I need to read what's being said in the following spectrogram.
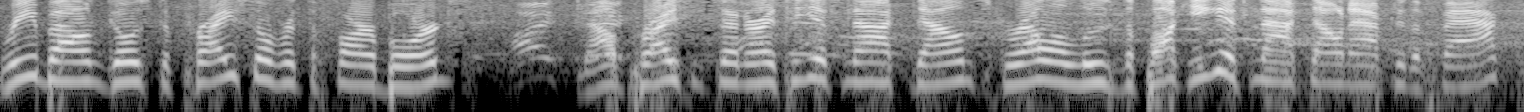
Rebound goes to Price over at the far boards. Now Price at center ice. He gets knocked down. Scarella lose the puck. He gets knocked down after the fact.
